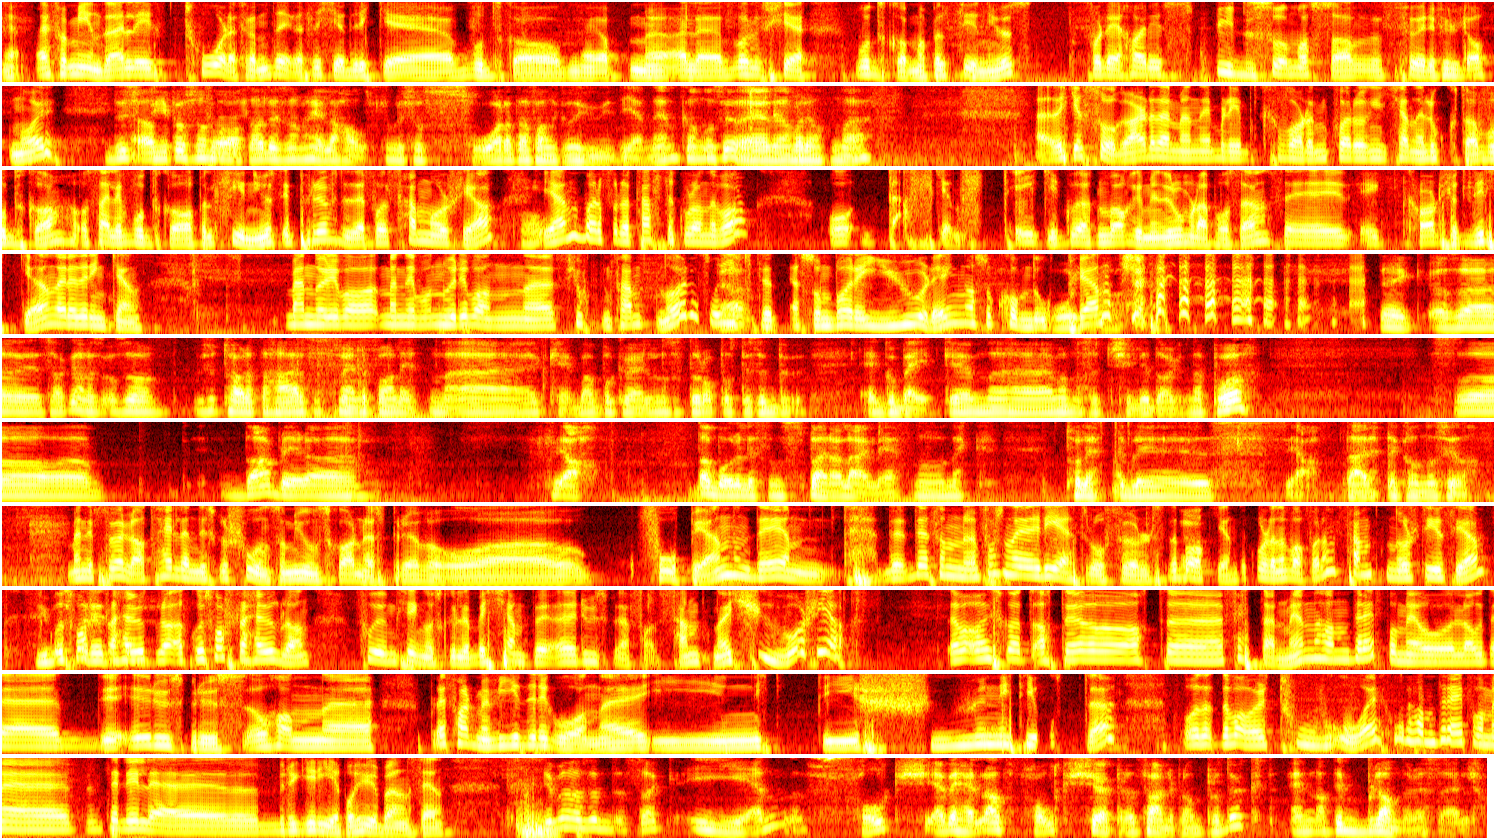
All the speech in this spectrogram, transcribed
Ja. For min del jeg tåler fremdeles ikke å drikke vodka med, med Eller ikke, vodka med appelsinjuice. For det har jeg spydd så masse av før jeg fylte 18 år. Du spyr på sånn eh, måte at liksom hele halsen blir så sår at det er faen ikke noe hud igjen igjen, kan du si. Det er den varianten der. Det er ikke så gærent, det, men jeg blir kvalm hver gang jeg kjenner lukta av vodka. Og særlig vodka og appelsinjuice. Jeg prøvde det for fem år siden, igjen, bare for å teste hvordan det var. Og dæsken steike hvor at magen min rumla på seg, så jeg, jeg klarte ikke å drikke den der drinken. Men når jeg var, jeg var, når jeg var eh, 14-15 år, så gikk det ned som bare juling, og så kom det opp Oi, igjen. Det gikk, altså, saken er, altså, hvis du tar dette her, så smeller på en liten eh, kebab på kvelden, og så står du opp og spiser egg og bacon eh, med masse chili dagen derpå, så da blir det Ja. Da må du liksom sperre leiligheten, og nek toalettet blir Ja, deretter, kan du si, da. Men jeg føler at hele den diskusjonen som Jon Skarnes prøver å få opp igjen, det det, det som får sånn retrofølelse tilbake igjen til hvordan det var for en 15 års tid siden. Hvor Svarstad Haugland, for omkring og skulle bekjempe eh, for 15, nei, 20 år siden! Det var, jeg husker at, at, at uh, fetteren min han drev på med å lage de- rusbrus, og han uh, ble ferdig med videregående i 97-98. Og det, det var vel to år hvor han drev på med det lille bryggeriet på hybelen sin. Ja, men altså, sak, igjen folk, Jeg vil heller at folk kjøper et ferdigplant produkt, enn at de blander det selv.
